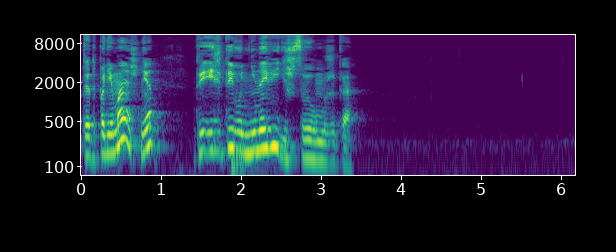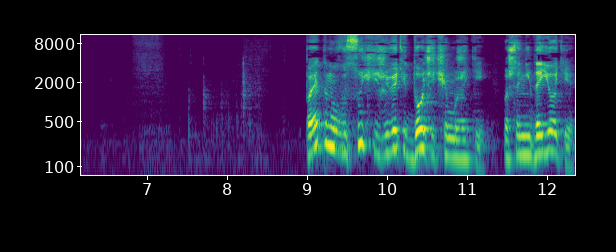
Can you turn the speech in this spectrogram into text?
Ты это понимаешь, нет? Ты, или ты его ненавидишь, своего мужика? Поэтому вы, сучки, живете дольше, чем мужики. Потому что не даете.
